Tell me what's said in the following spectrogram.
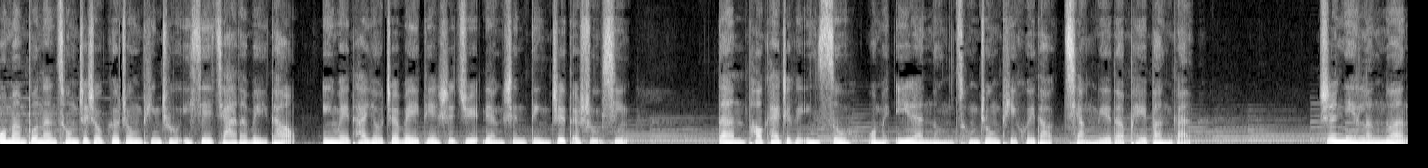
我们不难从这首歌中听出一些家的味道，因为它有着为电视剧量身定制的属性。但抛开这个因素，我们依然能从中体会到强烈的陪伴感。知你冷暖，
